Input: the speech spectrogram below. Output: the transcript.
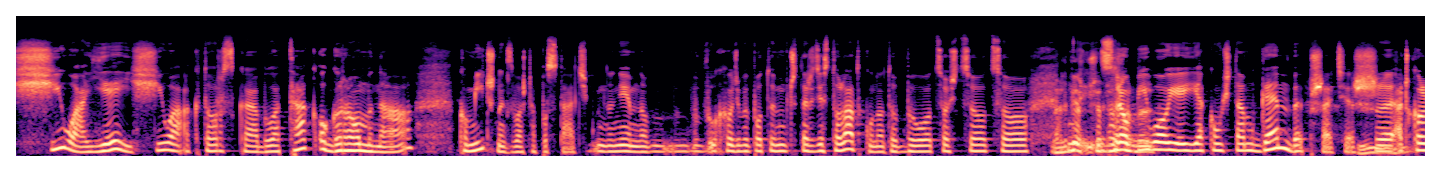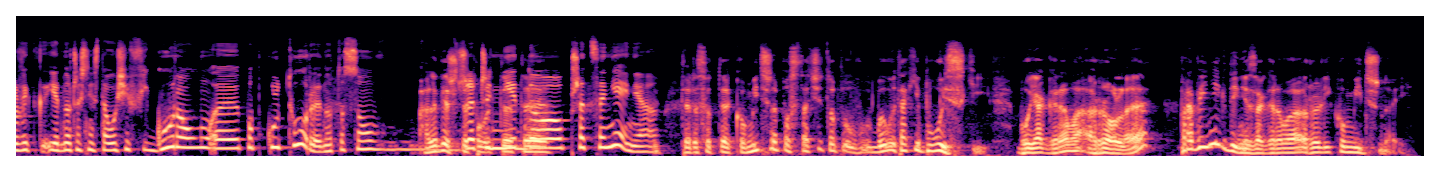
siła, jej siła aktorska była tak ogromna, komicznych zwłaszcza postaci. No nie wiem, no, choćby po tym 40-latku, no to było coś, co, co no wiesz, zrobiło jej jakąś tam gębę przecież, mm. aczkolwiek jednocześnie stało się figurą e, popkultury. No to są wiesz, rzeczy te, te, nie do przecenienia. Teraz te komiczne postaci to były takie błyski, bo jak grała rolę, prawie nigdy nie zagrała roli komicznej.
